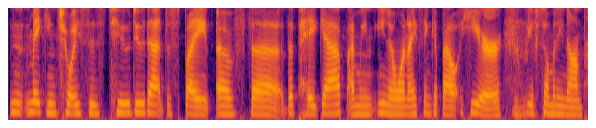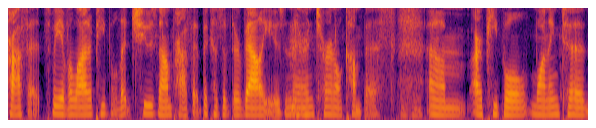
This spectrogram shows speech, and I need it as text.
making choices to do that despite of the the pay gap i mean you know when i think about here mm-hmm. we have so many nonprofits we have a lot of people that choose nonprofit because of their values and mm-hmm. their internal compass mm-hmm. um, are people wanting to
